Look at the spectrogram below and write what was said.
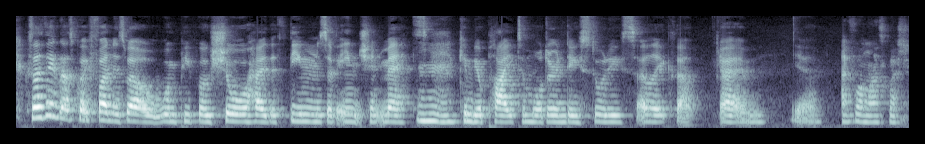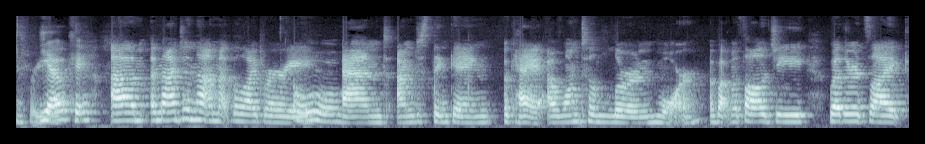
Because I think that's quite fun as well when people show how the themes of ancient myths Mm-hmm. can be applied to modern day stories. I like that. Um, yeah. I have one last question for you. Yeah. Okay. Um, imagine that I'm at the library Oh. and I'm just thinking, okay, I want to learn more about mythology, whether it's like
